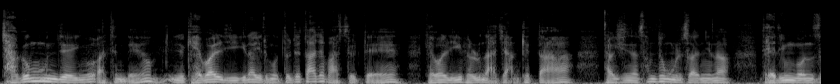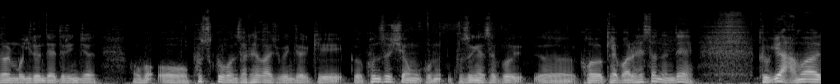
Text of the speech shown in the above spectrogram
자금 문제인 것 같은데요. 이제 개발 이익이나 이런 것들도 따져봤을 때 개발 이익이 별로 나지 않겠다. 당시 이제 삼성물산이나 대림건설 뭐 이런 데들이 이제 어, 어, 포스코 건설 해가지고 이제 이렇게 그 콘소시엄 구- 구성해서 그 어, 거 개발을 했었는데 그게 아마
